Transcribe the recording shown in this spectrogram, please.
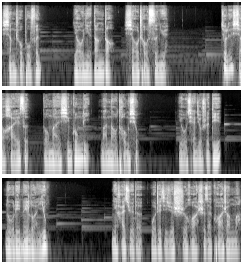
乡愁不分，妖孽当道，小丑肆虐，就连小孩子都满心功利，满脑铜锈，有钱就是爹，努力没卵用。你还觉得我这几句实话是在夸张吗？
